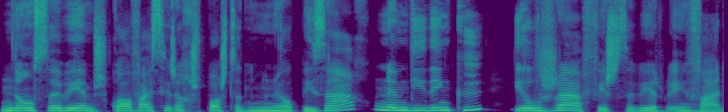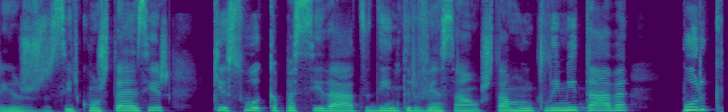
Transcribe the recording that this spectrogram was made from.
não sabemos qual vai ser a resposta de Manuel Pizarro, na medida em que ele já fez saber em várias circunstâncias que a sua capacidade de intervenção está muito limitada porque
